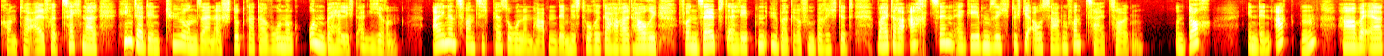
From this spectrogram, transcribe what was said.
konnte Alfred Zechnal hinter den Türen seiner Stuttgarter Wohnung unbehelligt agieren. 21 Personen haben dem Historiker Harald Hauri von selbst erlebten Übergriffen berichtet. Weitere 18 ergeben sich durch die Aussagen von Zeitzeugen. Und doch in den Akten habe er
